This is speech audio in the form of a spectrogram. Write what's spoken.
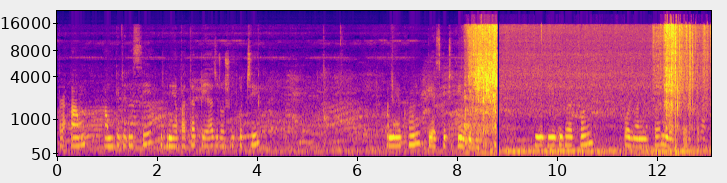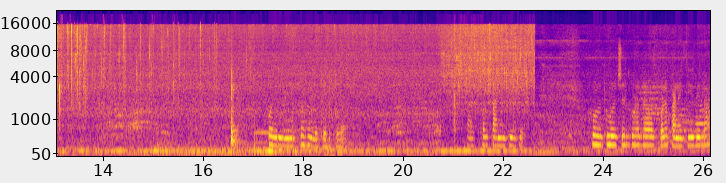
তারপর আম আম কেটে নিচ্ছি ধনিয়া পাতা, পেঁয়াজ, রসুন কুচি। আমি এখন পেঁয়াজ কুচি দিয়ে দেব। দিয়ে দেবো এখন পরিমাণ মতো মরিচের গুঁড়া। পরিমাণ মতো হলুদের গুঁড়া তারপর পানি দিয়ে দেব হলুদ মরিচের গুঁড়া দেওয়ার পরে পানি দিয়ে দিলাম।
